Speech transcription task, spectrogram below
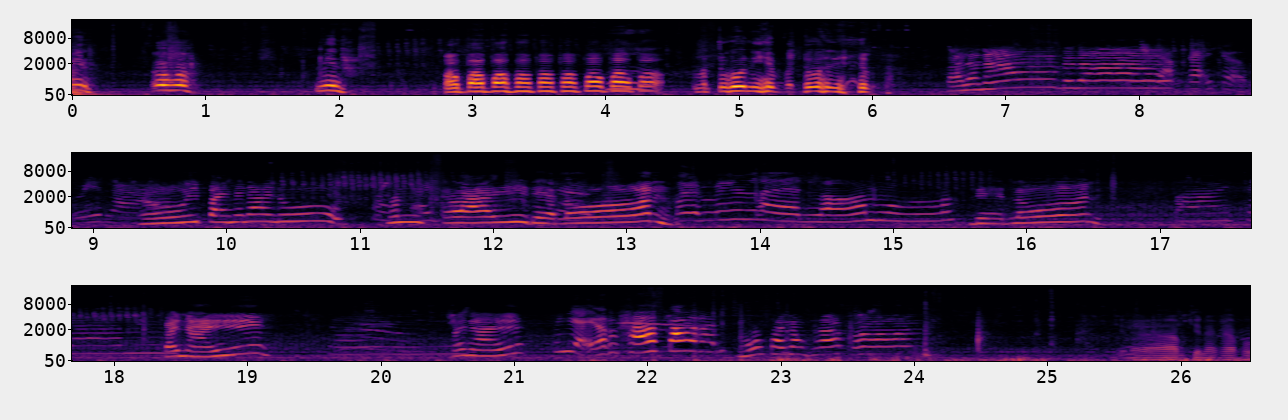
มินโอ้โหมิน เป่าเป่าเป่าเป่าเป่าเป่าเป่าเป่าเป่าประตูหนี่ประตูหนี่ไปแล้วนะ บ๊ายบาย อยากได้กับเวลาโอ้ยไปไม่ได้ลูก มันไกลแดดร้อน มันไม่แรงร้อนหรอแดดร้อน ไปกันไปไหน ไปไหนไม่อยากรองเท้าป้าโอ้ใส่รองเท้าก่อนโอเคนะครับโอเคนะครับผ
